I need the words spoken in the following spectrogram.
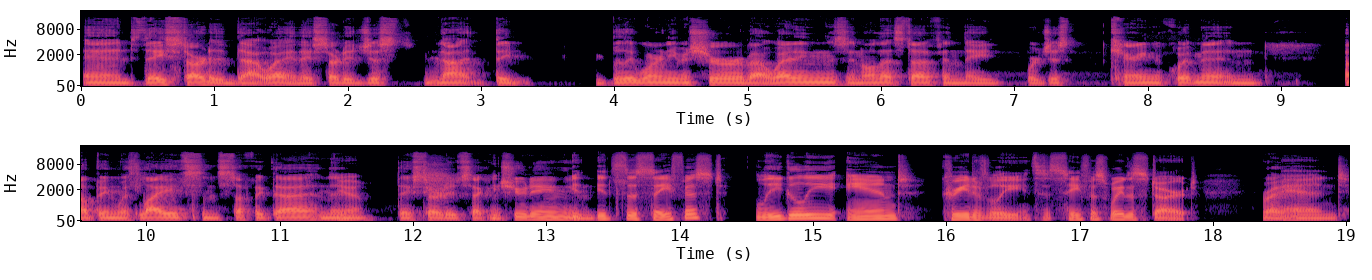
and they started that way. They started just not they really weren't even sure about weddings and all that stuff, and they were just carrying equipment and helping with lights and stuff like that. And then Yeah. they started second shooting. It, it's the safest legally and creatively. It's the safest way to start. right. and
